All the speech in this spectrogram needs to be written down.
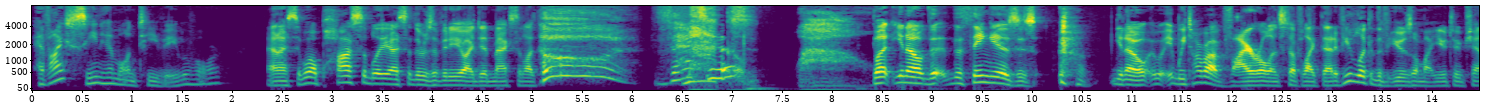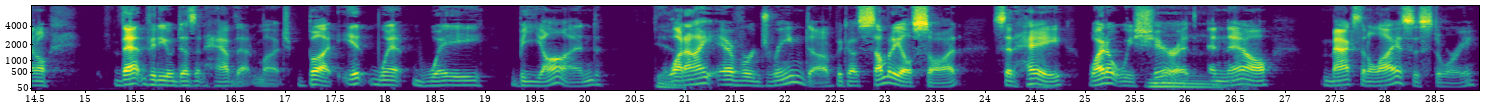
"Have I seen him on TV before?" And I said, "Well, possibly." I said, "There was a video I did, Max and like, oh, that's him." Wow. But you know, the the thing is, is you know, we talk about viral and stuff like that. If you look at the views on my YouTube channel, that video doesn't have that much, but it went way beyond what I ever dreamed of because somebody else saw it, said, "Hey, why don't we share it?" Hmm. And now Max and Elias's story.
